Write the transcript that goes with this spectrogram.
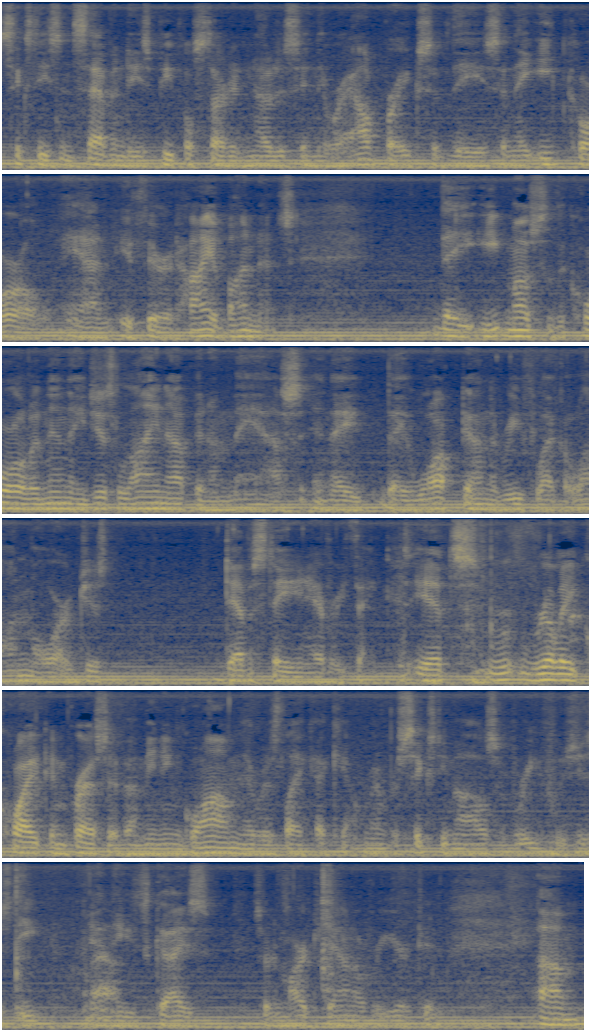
60s and 70s people started noticing there were outbreaks of these, and they eat coral, and if they're at high abundance. They eat most of the coral and then they just line up in a mass and they, they walk down the reef like a lawnmower, just devastating everything. It's r- really quite impressive. I mean, in Guam, there was like, I can't remember, 60 miles of reef was just eaten. Wow. And these guys sort of marched down over a year or two. Um,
